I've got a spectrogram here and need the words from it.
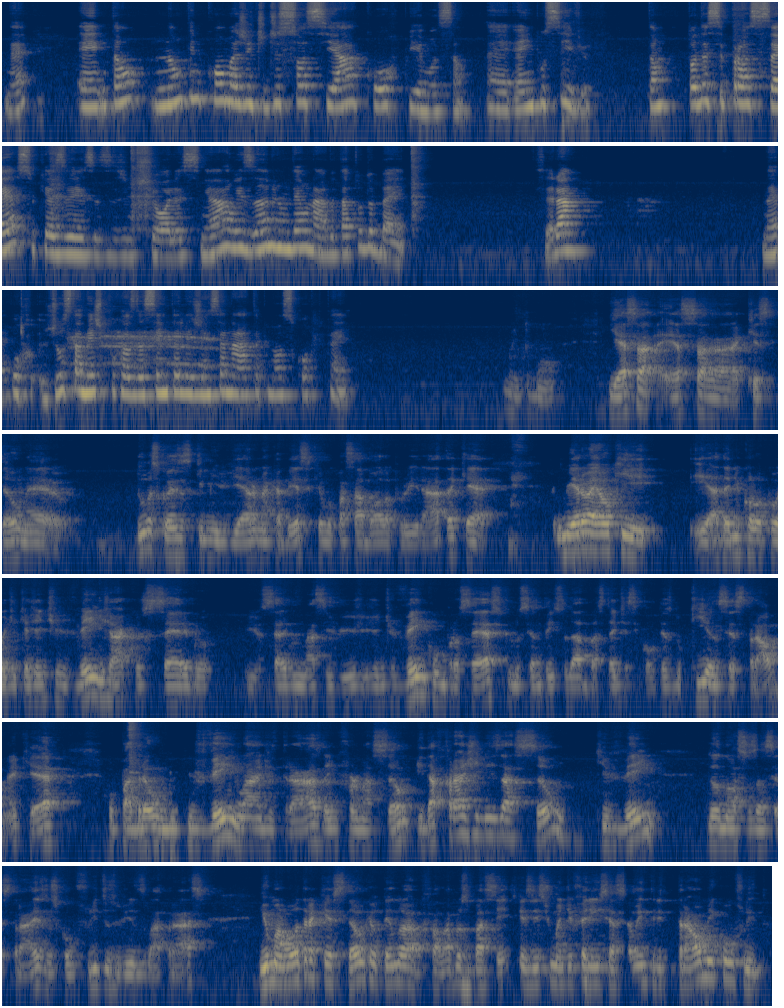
né? É, então, não tem como a gente dissociar corpo e emoção, é, é impossível. Então, todo esse processo que às vezes a gente olha assim, ah, o exame não deu nada, tá tudo bem. Será? Né? Por, justamente por causa dessa inteligência nata que nosso corpo tem. Muito bom. E essa, essa questão, né? Duas coisas que me vieram na cabeça, que eu vou passar a bola para o Irata, que é, primeiro é o que a Dani colocou, de que a gente vem já com o cérebro e o cérebro nasce virgem, a gente vem com um processo, que o Luciano tem estudado bastante esse contexto do que ancestral, né, que é o padrão do que vem lá de trás, da informação e da fragilização que vem dos nossos ancestrais, dos conflitos vividos lá atrás. E uma outra questão que eu tendo a falar para os pacientes, que existe uma diferenciação entre trauma e conflito.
